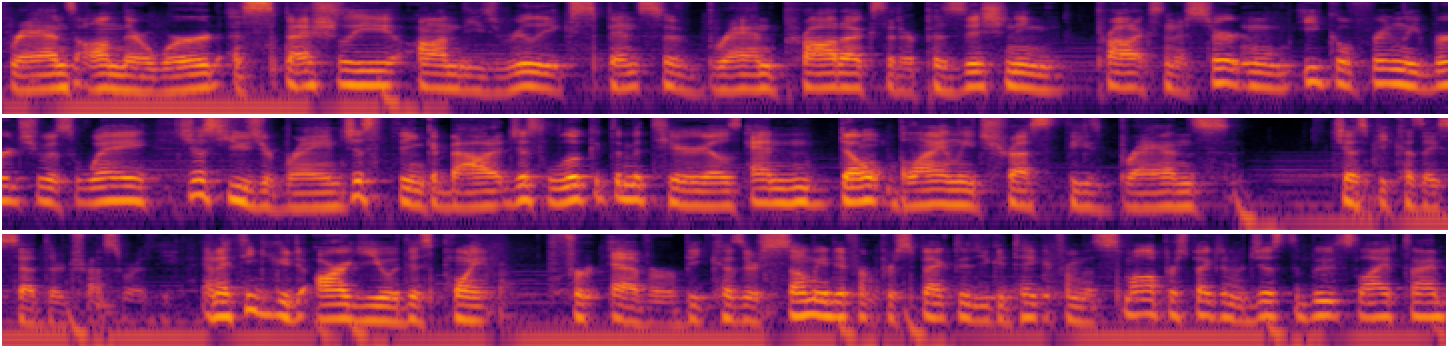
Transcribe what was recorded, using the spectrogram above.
brands on their word, especially on these really expensive brand products that are positioning products in a certain eco-friendly, virtuous way. Just use your brain, just think about it, just look at the materials and don't blindly trust these brands just because they said they're trustworthy. And I think you could argue at this point forever because there's so many different perspectives. You could take it from the small perspective of just the boot's lifetime,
